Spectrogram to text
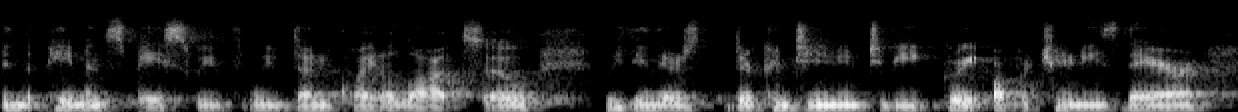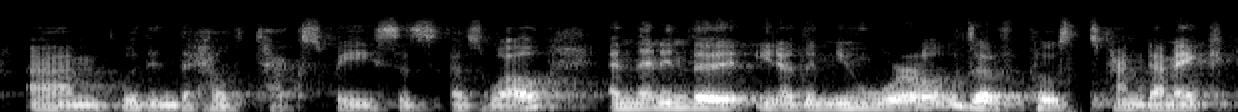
in the payment space, we've we've done quite a lot. So we think there's there continuing to be great opportunities there um, within the health tech space as, as well. And then in the you know the new world of post pandemic,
